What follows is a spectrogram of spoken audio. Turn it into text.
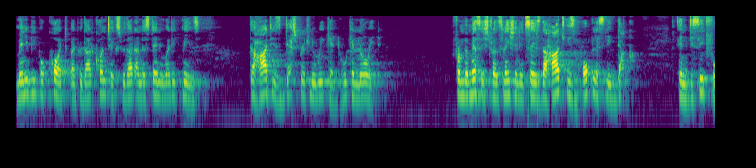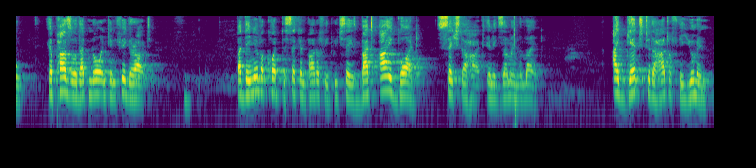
many people quote, but without context, without understanding what it means. The heart is desperately wicked. Who can know it? From the message translation, it says, The heart is hopelessly dark and deceitful, a puzzle that no one can figure out. But they never caught the second part of it, which says, But I, God, search the heart and examine the mind. I get to the heart of the human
